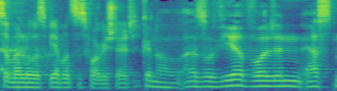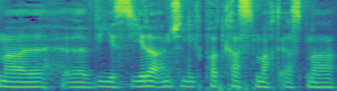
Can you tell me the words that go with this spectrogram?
doch mal los, wie haben wir uns das vorgestellt? Genau, also wir wollen erstmal, äh, wie es jeder anständige Podcast macht, erstmal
